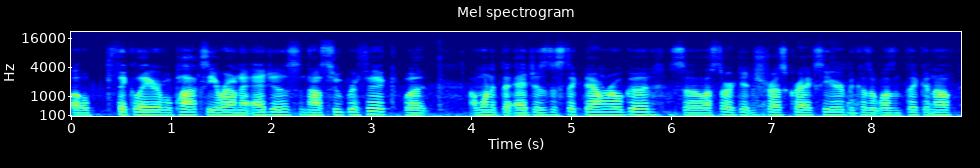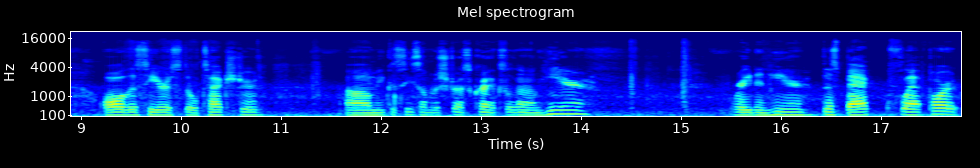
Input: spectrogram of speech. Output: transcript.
a thick layer of epoxy around the edges, not super thick, but I wanted the edges to stick down real good. So I started getting stress cracks here because it wasn't thick enough. All this here is still textured. Um, you can see some of the stress cracks along here, right in here. This back flat part,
